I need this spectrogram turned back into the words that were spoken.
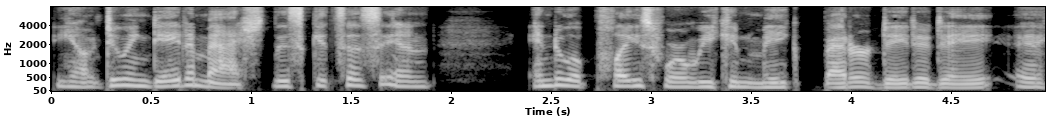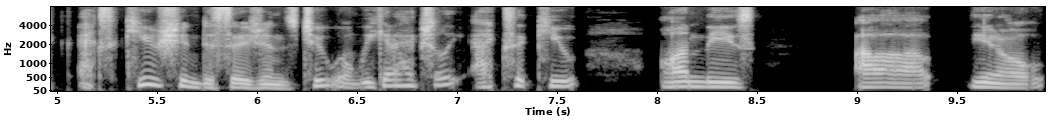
you know, doing data mesh, this gets us in into a place where we can make better day-to-day execution decisions too, and we can actually execute on these, uh, you know,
